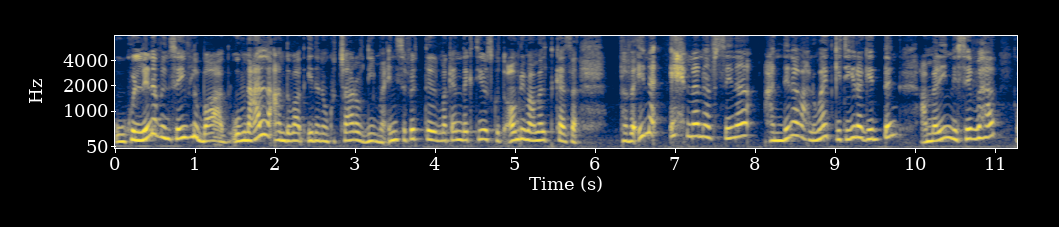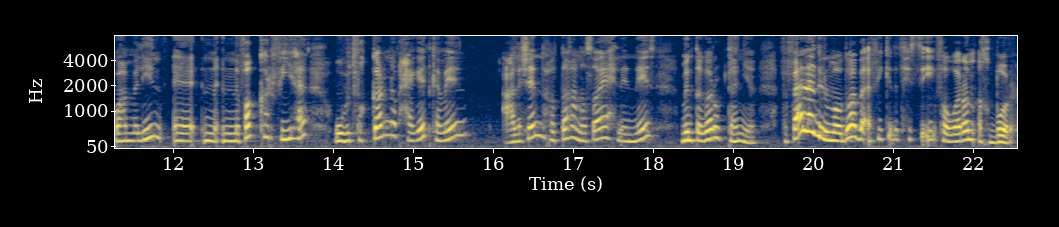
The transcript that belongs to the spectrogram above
وكلنا بنسيف لبعض وبنعلق عند بعض. إيه ده أنا ما كنتش أعرف دي مع إني سافرت المكان ده كتير بس كنت عمري ما عملت كذا. فبقينا إحنا نفسنا عندنا معلومات كتيرة جدا عمالين نسيبها وعمالين آه نفكر فيها وبتفكرنا بحاجات كمان علشان نحطها نصايح للناس من تجارب تانية. ففعلا الموضوع بقى فيه كده تحس إيه فوران أخبار.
